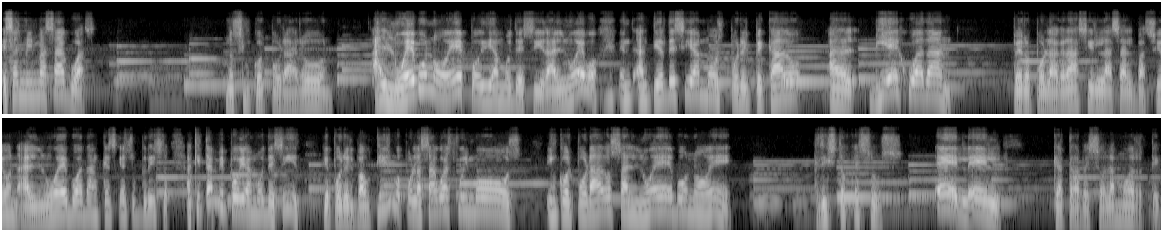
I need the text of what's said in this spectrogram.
Esas mismas aguas nos incorporaron al nuevo Noé, podíamos decir, al nuevo. Antier decíamos por el pecado al viejo Adán, pero por la gracia y la salvación al nuevo Adán que es Jesucristo. Aquí también podíamos decir que por el bautismo, por las aguas fuimos incorporados al nuevo Noé, Cristo Jesús. Él, él que atravesó la muerte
